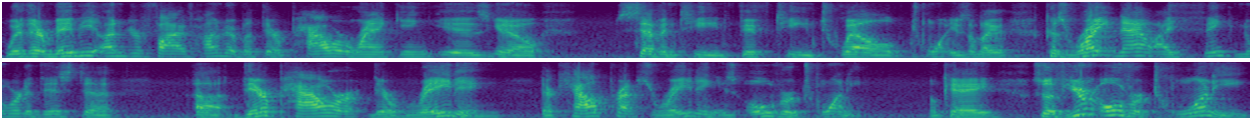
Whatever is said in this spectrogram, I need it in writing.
where they're maybe under 500, but their power ranking is you know 17, 15, 12, 20, something like that. Because right now, I think Norte Vista, uh, their power, their rating their Cal Preps rating is over 20. Okay, so if you're over 20,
